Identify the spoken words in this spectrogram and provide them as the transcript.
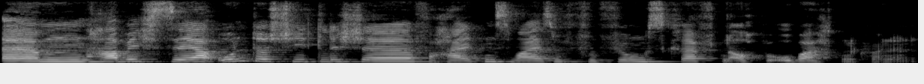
ähm, habe ich sehr unterschiedliche Verhaltensweisen von Führungskräften auch beobachten können.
